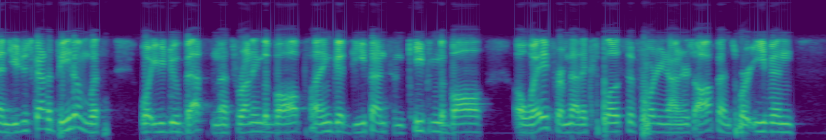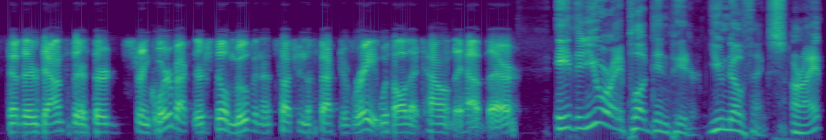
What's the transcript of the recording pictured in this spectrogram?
and you just got to beat them with what you do best, and that's running the ball, playing good defense, and keeping the ball away from that explosive 49ers offense where even that they're down to their third string quarterback, they're still moving at such an effective rate with all that talent they have there. Ethan, you are a plugged in Peter. You know things, all right?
